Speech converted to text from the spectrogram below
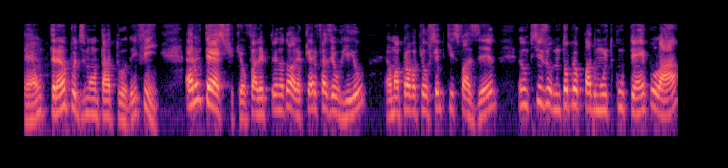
É um trampo desmontar tudo. Enfim, era um teste que eu falei para o treinador: olha, quero fazer o Rio, é uma prova que eu sempre quis fazer. Eu não preciso, não estou preocupado muito com o tempo lá,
